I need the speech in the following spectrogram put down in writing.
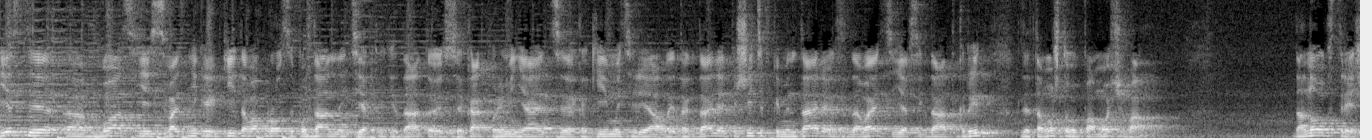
если у вас есть, возникли какие-то вопросы по данной технике, да, то есть как применять, какие материалы и так далее, пишите в комментариях, задавайте, я всегда открыт для того, чтобы помочь вам. До новых встреч!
